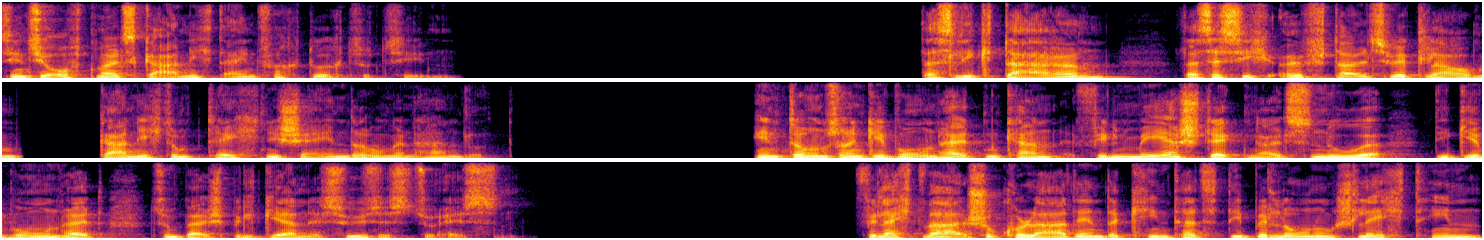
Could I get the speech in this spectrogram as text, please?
sind sie oftmals gar nicht einfach durchzuziehen. Das liegt daran, dass es sich öfter als wir glauben gar nicht um technische Änderungen handelt. Hinter unseren Gewohnheiten kann viel mehr stecken als nur die Gewohnheit, zum Beispiel gerne Süßes zu essen. Vielleicht war Schokolade in der Kindheit die Belohnung schlechthin,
